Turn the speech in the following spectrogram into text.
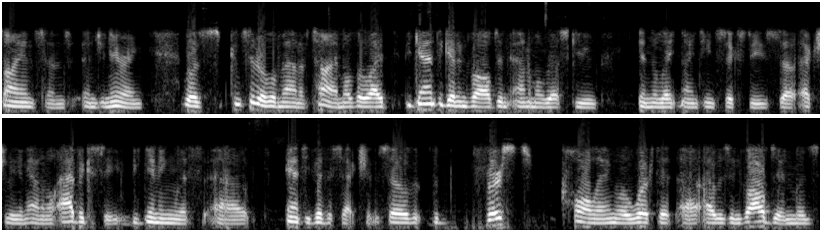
science and engineering, was considerable amount of time, although I began to get involved in animal rescue in the late 1960s, uh, actually in animal advocacy, beginning with uh, anti-vivisection. So the, the first calling or work that uh, I was involved in was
